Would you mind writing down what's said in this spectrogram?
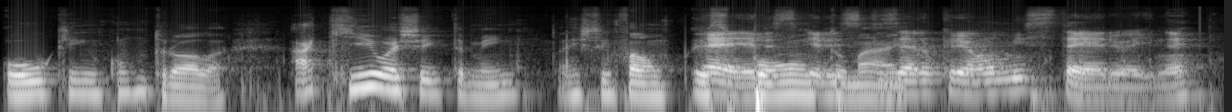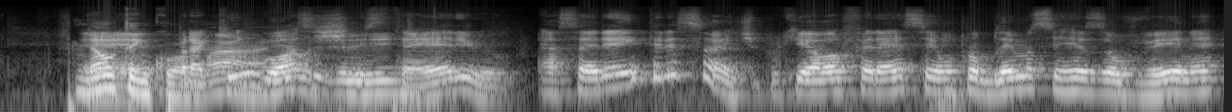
ou quem o controla. Aqui eu achei que também a gente tem que falar um, esse é, eles, ponto eles mais. quiseram criar um mistério aí, né? Não É, tem como. Pra quem Ah, gosta de mistério, a série é interessante, porque ela oferece aí um problema a se resolver, né?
